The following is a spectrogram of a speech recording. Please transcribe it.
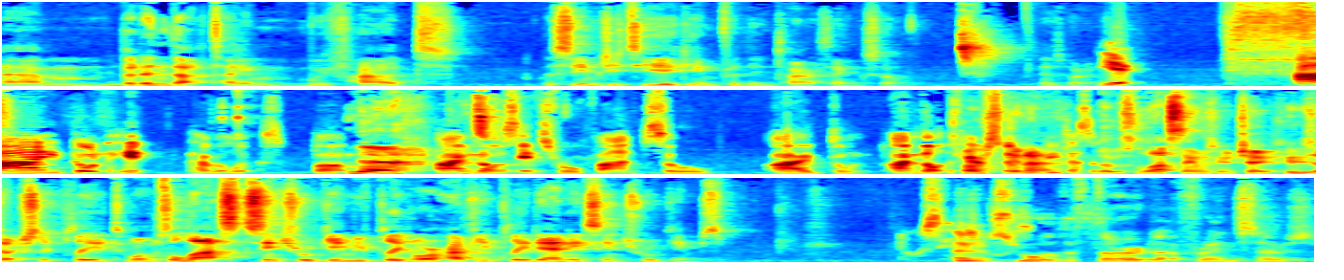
Um, but in that time, we've had the same GTA game for the entire thing. So, is what it is. Yeah. I don't hate how it looks, but Nah, I'm not not- a Saints Row fan, so I don't. I'm not the person that gonna. would be That disappointed. was the last thing I was going to check. Who's actually played? What was the last Saints Row game you played, or have you played any Saints Row games? No Saints Saints Row. Row the third at a friend's house.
